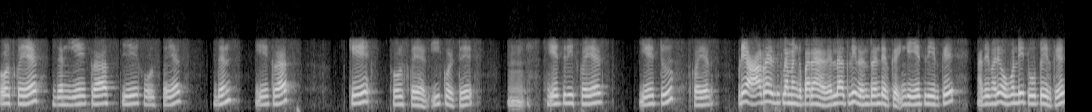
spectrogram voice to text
whole square then a cross j whole square then a cross cross k whole square equal to mm, ம், a3 square a2 square. அப்படியே ஆர்டராக எழுதிக்கலாமா இங்கே பாரு. எல்லாத்துலேயும் ரெண்டு ரெண்டு இருக்குது இங்கே ஏ த்ரீ இருக்குது அதே மாதிரி ஒவ்வொன்றிலையும் டூ டூ இருக்குது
